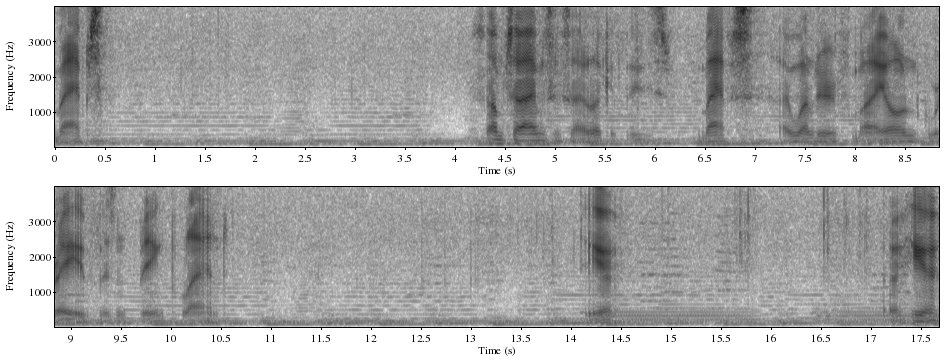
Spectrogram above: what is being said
maps. Sometimes as I look at these maps, I wonder if my own grave isn't being planned. Here. Or here.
